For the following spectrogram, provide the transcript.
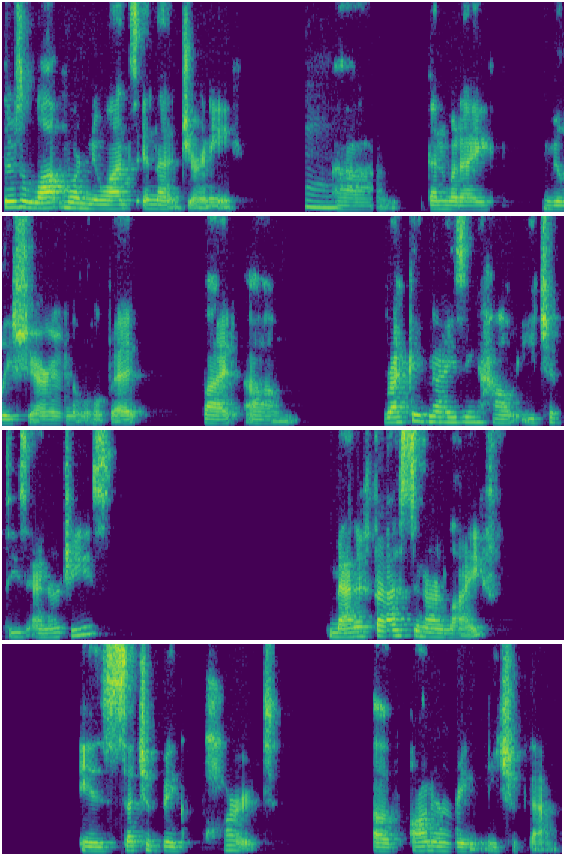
there's a lot more nuance in that journey mm. um, than what I really share in a little bit. But um, recognizing how each of these energies manifest in our life is such a big part of honoring each of them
